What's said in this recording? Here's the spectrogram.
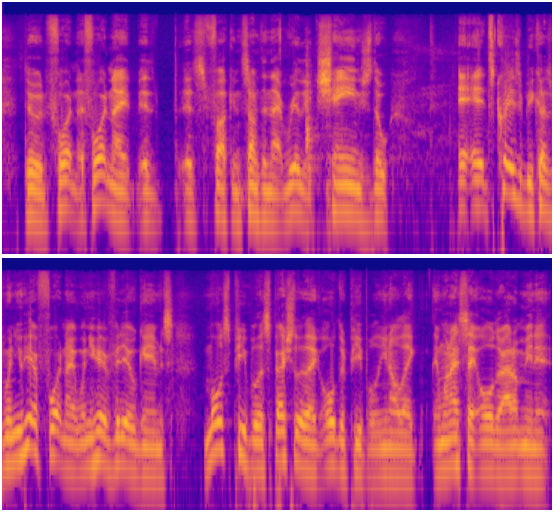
dude. Fortnite, Fortnite is is fucking something that really changed the. It's crazy because when you hear Fortnite, when you hear video games, most people, especially like older people, you know, like, and when I say older, I don't mean it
